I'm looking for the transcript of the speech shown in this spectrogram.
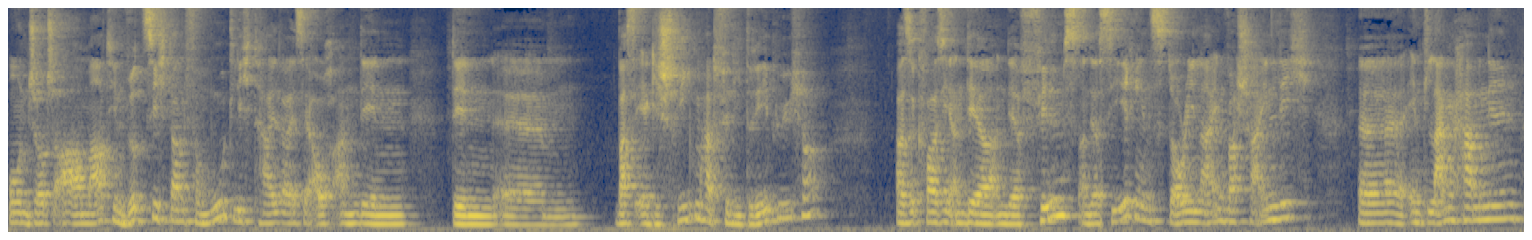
und George R. R. Martin wird sich dann vermutlich teilweise auch an den, den ähm, was er geschrieben hat für die Drehbücher, also quasi an der, an der Films, an der Serien-Storyline wahrscheinlich äh, entlanghangeln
